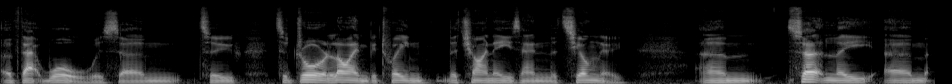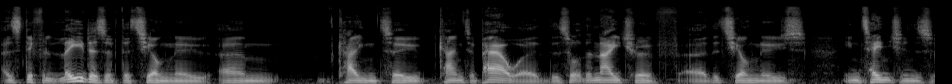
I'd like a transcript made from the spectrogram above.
of that wall was um, to to draw a line between the Chinese and the Xiongnu. Um, certainly, um, as different leaders of the Xiongnu um, came to came to power, the sort of the nature of uh, the Xiongnu's intentions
